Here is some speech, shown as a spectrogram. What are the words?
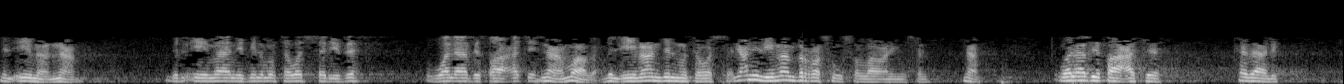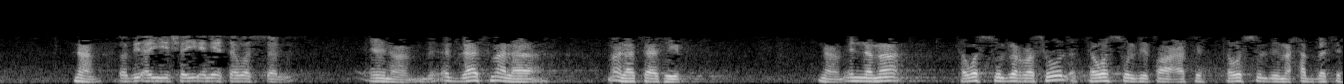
بالإيمان نعم. بالإيمان بالمتوسل به ولا بطاعته. نعم واضح. بالإيمان بالمتوسل يعني الإيمان بالرسول صلى الله عليه وسلم. نعم. ولا بطاعته كذلك. نعم. فبأي شيء يتوسل؟ اي نعم. الذات ما لها ما لها تأثير. نعم إنما توسل بالرسول التوسل بطاعته التوسل بمحبته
